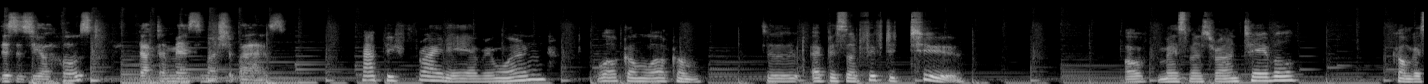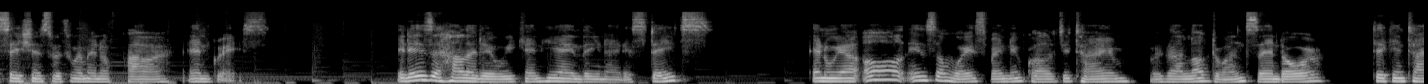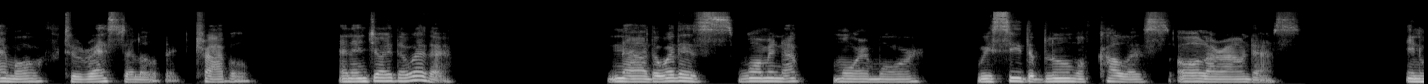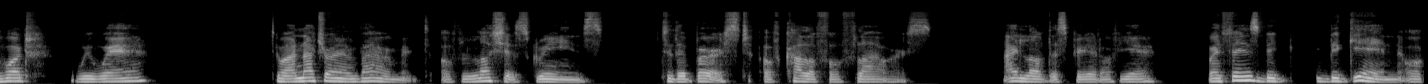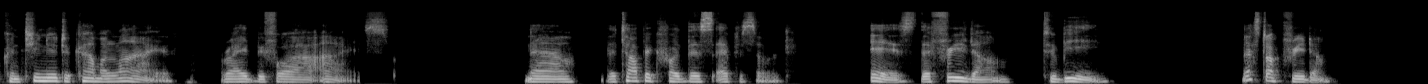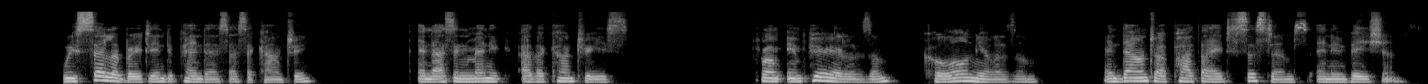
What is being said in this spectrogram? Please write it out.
This is your host, Dr. Mensima Shabazz. Happy Friday, everyone. Welcome, welcome to episode 52 of Mensima's Roundtable Conversations with Women of Power and Grace. It is a holiday weekend here in the United States, and we are all in some way spending quality time with our loved ones and or taking time off to rest a little bit, travel, and enjoy the weather. Now, the weather is warming up more and more. We see the bloom of colors all around us in what we wear to our natural environment of luscious greens to the burst of colorful flowers. I love this period of year where things be- begin or continue to come alive right before our eyes. Now, the topic for this episode is the freedom to be. Let's talk freedom. We celebrate independence as a country, and as in many other countries, from imperialism, colonialism, and down to apartheid systems and invasions.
